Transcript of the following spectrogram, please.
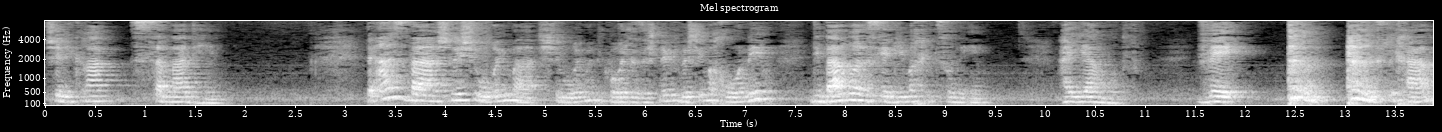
שנקרא סמדהי. ואז בשני שיעורים, השיעורים אני קוראת לזה שני מפגשים אחרונים, דיברנו על הסייגים החיצוניים, הימות. וסליחה,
